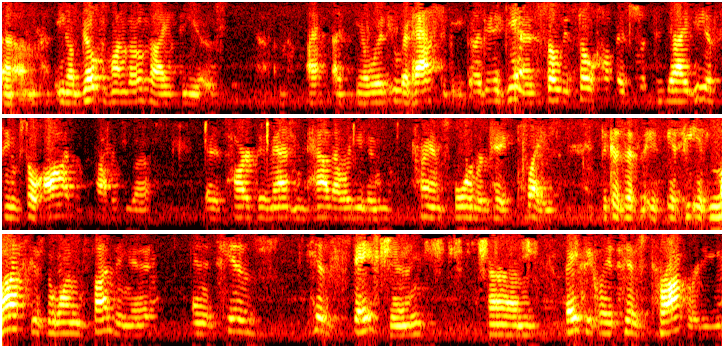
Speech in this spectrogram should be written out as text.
Um, you know, built upon those ideas. I, I, you know, it, it has to be. But again, it's so it's so it's, the idea seems so odd probably to us that it's hard to imagine how that would even transform or take place. Because if if, he, if Musk is the one funding it and it's his his station, um, basically it's his property,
